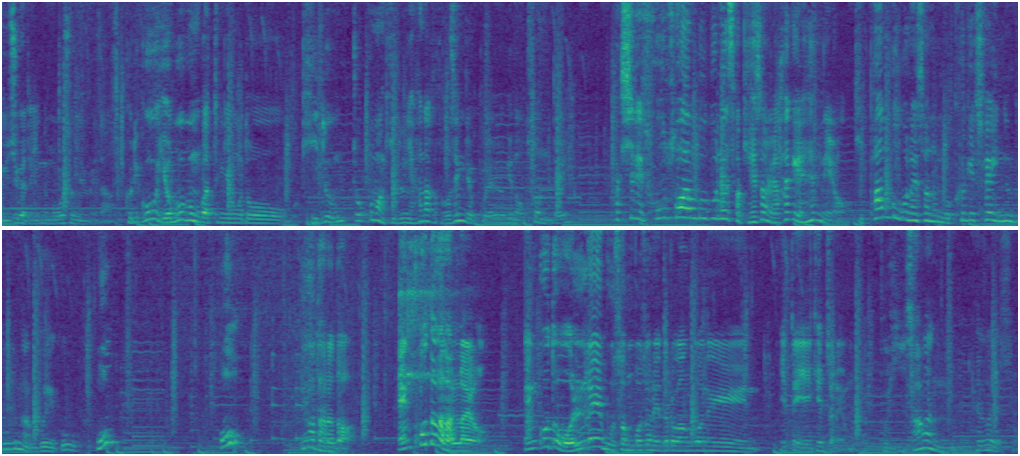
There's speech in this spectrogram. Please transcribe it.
유지가 돼 있는 모습입니다. 그리고 이 부분 같은 경우도 기둥, 조그만 기둥이 하나가 더 생겼고요. 여기는 없었는데 확실히 소소한 부분에서 개선을 하긴 했네요. deep한 부분에서는 뭐 크게 차이 있는 부분은 안 보이고 어? 어? 이거 다르다. encoder가 달라요. encoder 원래 무선 버전에 들어간 거는 이때 얘기했잖아요. 뭐, 뭐 이상한 회사였어.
